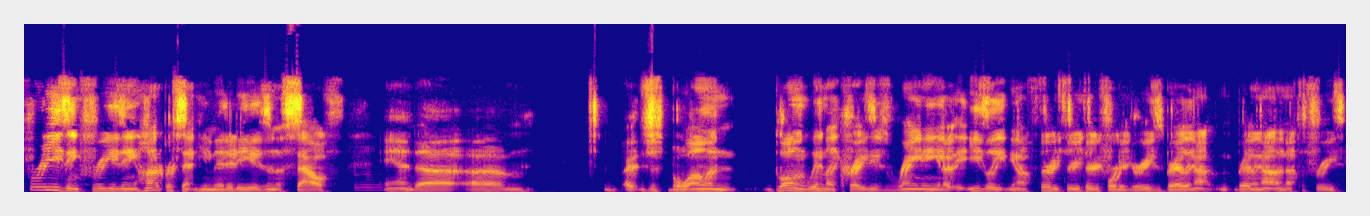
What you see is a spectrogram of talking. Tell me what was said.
freezing, freezing, hundred percent humidity is in the south, Mm. and uh, um, just blowing blowing wind like crazy. It's raining, you know, easily, you know, 33, 34 degrees, barely not, barely not enough to freeze.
